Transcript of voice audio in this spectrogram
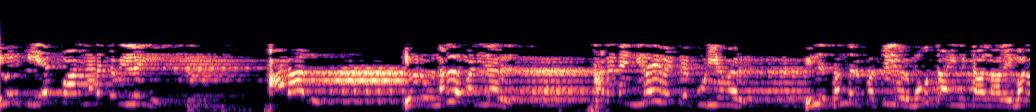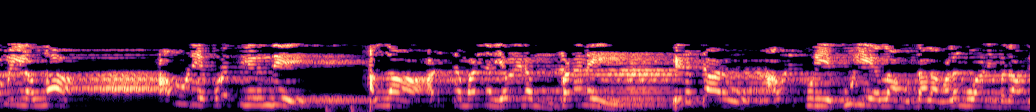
இவருக்கு ஏற்பாடு நடக்கவில்லை. ஆனால் இவர் ஒரு நல்ல மனிதர். கடனை நிறைவேற்றக்கூடியவர். இந்த சந்தர்ப்பத்தில் இவர் மௌத்தாகிவிட்டால் நாளை மறுமையில் அல்லா அவருடைய புறத்தில் இருந்து அல்லாஹ் அடுத்த மனிதன் எவரிடம் கடனை எடுத்தாரோ அவருக்குரிய கூலியை எல்லாம் முத்தாலா வழங்குவான் என்பதாக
